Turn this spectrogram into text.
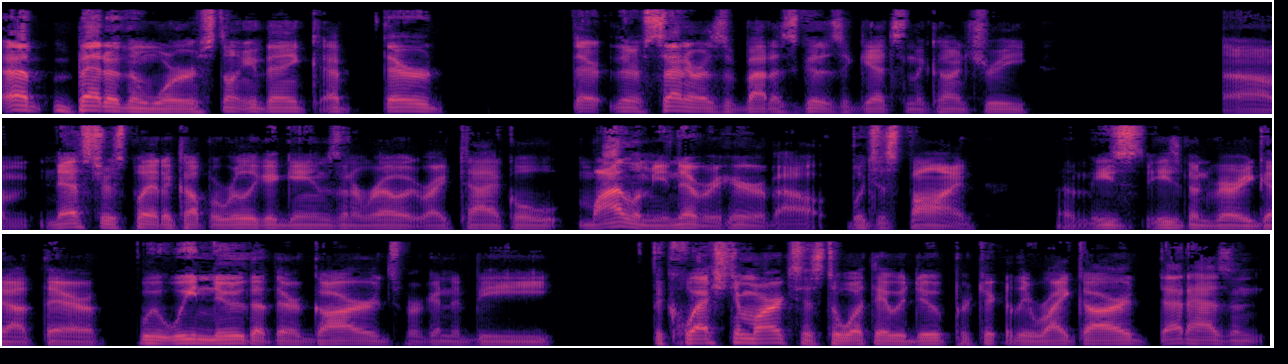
Uh, better than worse, don't you think? Uh, their their their center is about as good as it gets in the country. Um, Nester's played a couple really good games in a row at right tackle. Milum, you never hear about, which is fine. Um, he's he's been very good out there. We we knew that their guards were going to be the question marks as to what they would do, particularly right guard. That hasn't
